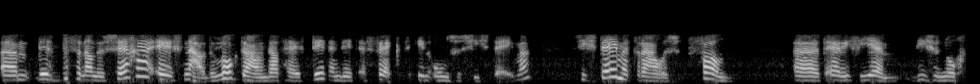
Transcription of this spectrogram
Um, dus wat ze dan dus zeggen is, nou, de lockdown dat heeft dit en dit effect in onze systemen. Systemen trouwens van eh, het RIVM, die ze nog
